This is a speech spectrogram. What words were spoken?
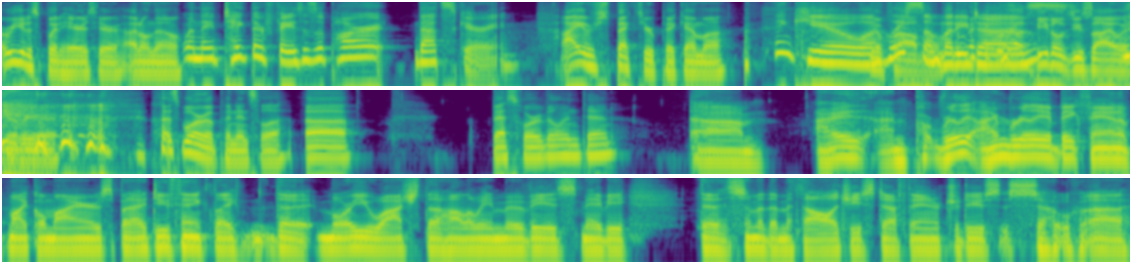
Are we gonna split hairs here? I don't know. When they take their faces apart, that's scary. I respect your pick, Emma. Thank you. No At least problem. somebody We're on does. Beetlejuice Island over here. That's more of a peninsula. Uh, best horror villain, Dan. Um, I I'm really I'm really a big fan of Michael Myers, but I do think like the more you watch the Halloween movies, maybe the some of the mythology stuff they introduce is so uh,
